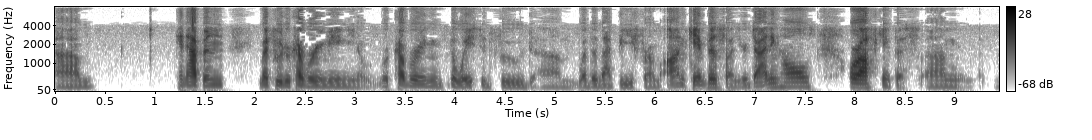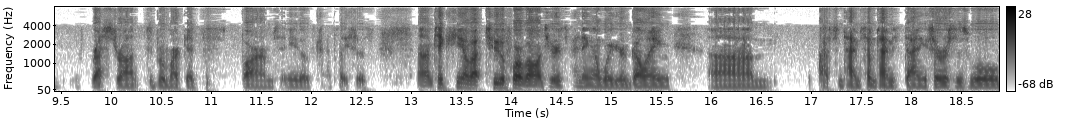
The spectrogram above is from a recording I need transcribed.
um, can happen by food recovery, mean you know recovering the wasted food, um, whether that be from on campus on your dining halls or off campus, um, restaurants, supermarkets, farms, any of those kind of places. Um, takes you know about two to four volunteers depending on where you're going. Sometimes, sometimes dining services will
